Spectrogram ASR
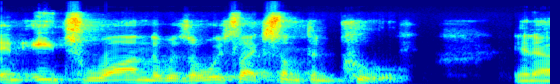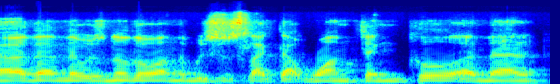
in each one there was always like something cool, you know. Then there was another one that was just like that one thing cool, and then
